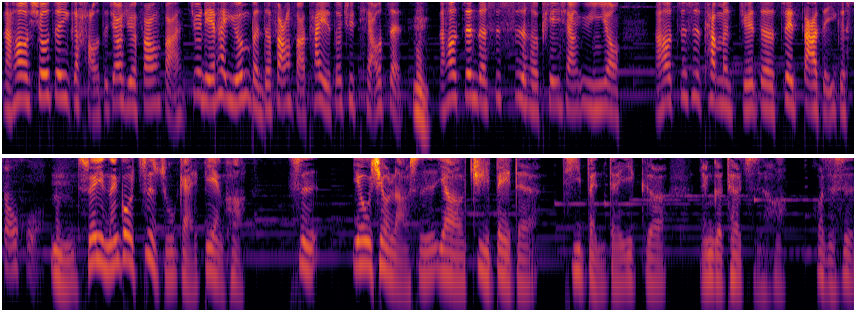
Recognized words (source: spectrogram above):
然后修正一个好的教学方法，就连他原本的方法，他也都去调整，嗯，然后真的是适合偏向运用，然后这是他们觉得最大的一个收获。嗯，所以能够自主改变哈，是优秀老师要具备的基本的一个人格特质哈，或者是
